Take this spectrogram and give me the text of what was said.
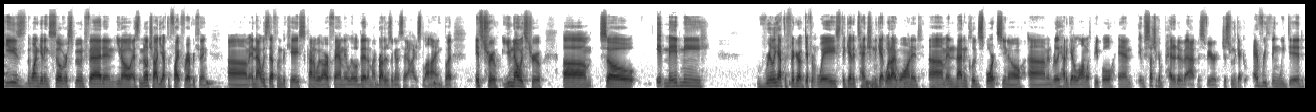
He's the one getting silver spoon fed, and you know, as the middle child, you have to fight for everything. Um, and that was definitely the case, kind of with our family a little bit. And my brothers are going to say, "Ah, he's lying," but it's true. You know, it's true. Um, so it made me really have to figure out different ways to get attention, to get what I wanted, um, and that includes sports, you know, um, and really how to get along with people. And it was such a competitive atmosphere just from the get go. Everything we did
